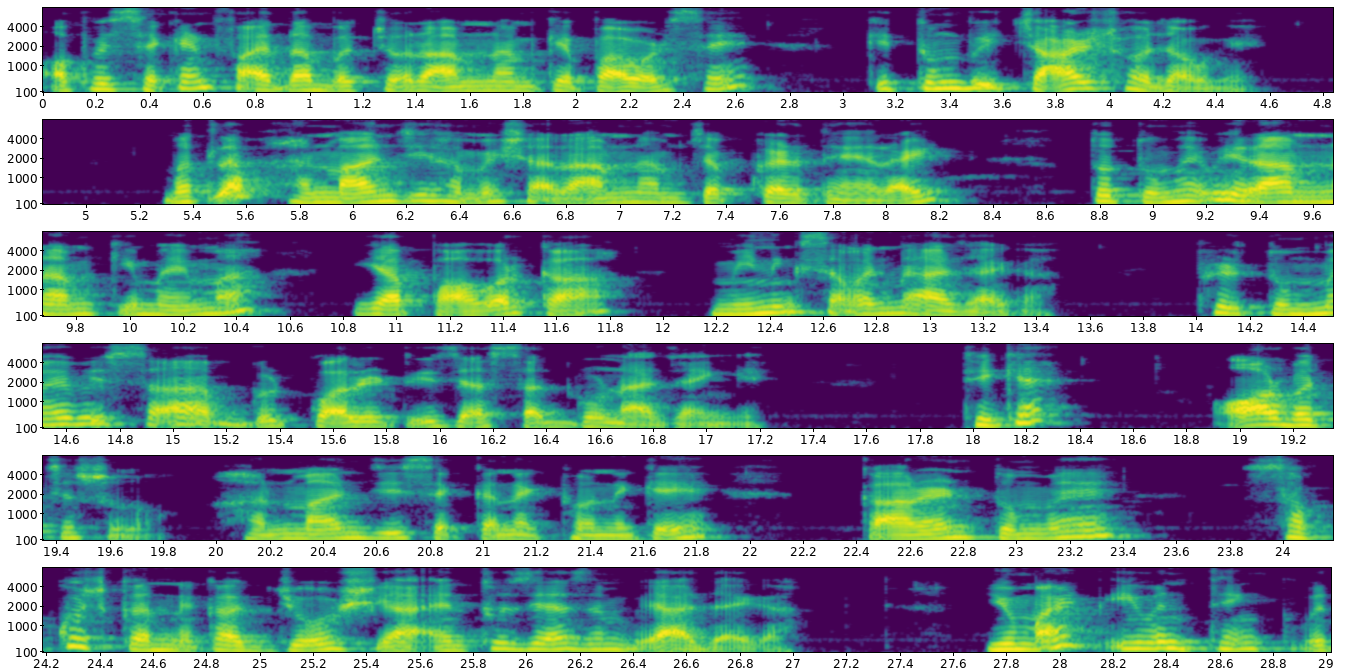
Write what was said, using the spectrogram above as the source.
और फिर सेकंड फ़ायदा बच्चों राम नाम के पावर से कि तुम भी चार्ज हो जाओगे। मतलब हनुमान जी हमेशा राम नाम जप करते हैं राइट तो तुम्हें भी राम नाम की महिमा या पावर का मीनिंग समझ में आ जाएगा। फिर तुम में भी सब गुड क्वालिटीज़ या सद्गुण आ जाएँगे। ठीक है? और बच्चे सुनो, हनुमान जी से कनेक्ट होने के कारण तुम्हें सब कुछ करने का जोश या एंथुजियाज्म भी आ जाएगा। You might even think with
